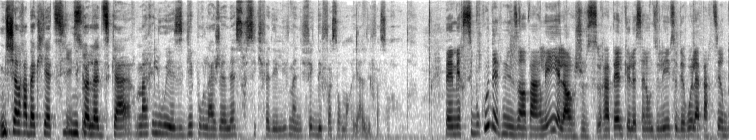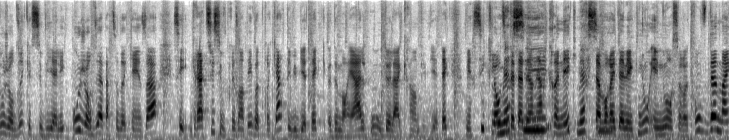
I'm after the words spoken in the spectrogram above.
Michel Rabacliati, Nicolas Dicker, Marie-Louise Gay pour la jeunesse aussi, qui fait des livres magnifiques, des fois sur Montréal, des fois sur autre. Bien, merci beaucoup d'être venu nous en parler. Alors, je vous rappelle que le Salon du Livre se déroule à partir d'aujourd'hui, que si vous y allez aujourd'hui à partir de 15 h, c'est gratuit si vous présentez votre carte des bibliothèques de Montréal ou de la Grande Bibliothèque. Merci, Claude. C'était ta dernière chronique. Merci d'avoir été avec nous et nous, on se retrouve demain.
